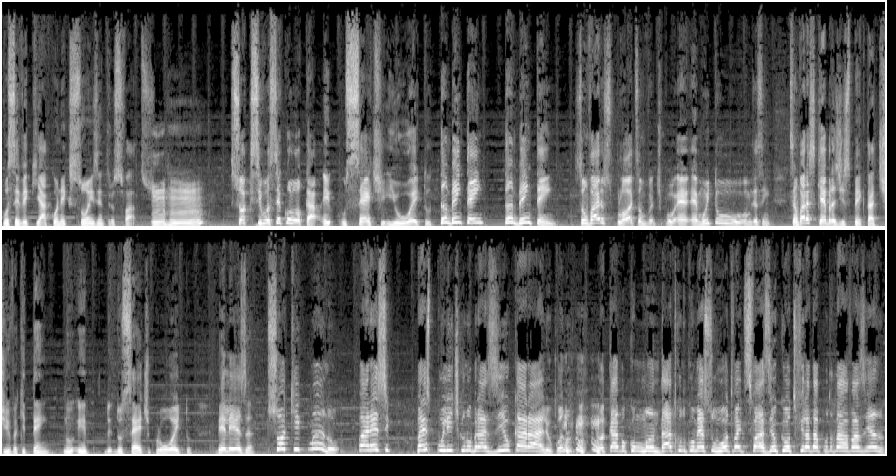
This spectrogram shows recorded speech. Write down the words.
você vê que há conexões entre os fatos. Uhum. Só que se você colocar o 7 e o 8, também tem. Também tem. São vários plots, são, tipo, é, é muito. Vamos dizer assim, são várias quebras de expectativa que tem no, do 7 pro 8. Beleza. Só que, mano, parece. Parece político no Brasil, caralho. Quando acaba com o mandato, quando começa o outro, vai desfazer o que o outro filho da puta tava fazendo.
